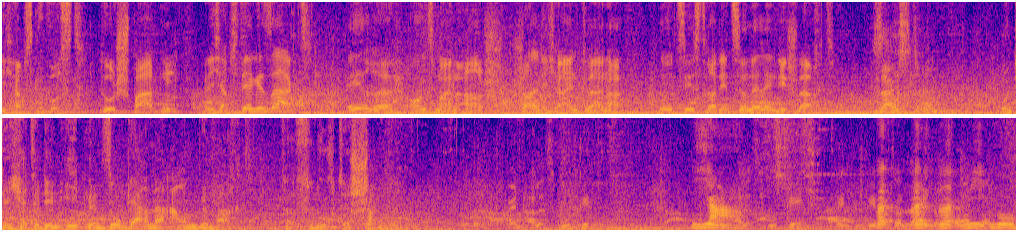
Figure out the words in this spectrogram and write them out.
ich hab's gewusst. Du Spaten, ich hab's dir gesagt. Ehre und mein Arsch. Schall dich ein, Kleiner. Du ziehst traditionell in die Schlacht. Sei's drum. Und ich hätte den Edlen so gerne arm gemacht. Verfluchte Schande. Wenn alles gut geht, Ja. alles gut geht, Wa- wa- wa- wie- wo?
